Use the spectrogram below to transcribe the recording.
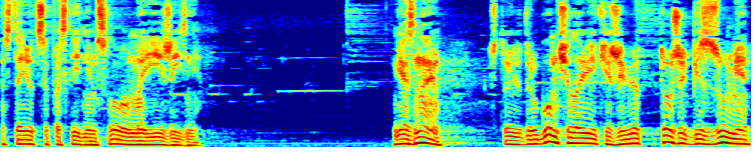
остается последним словом моей жизни. Я знаю, что и в другом человеке живет тоже безумие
